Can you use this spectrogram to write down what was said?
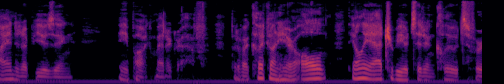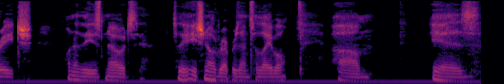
I ended up using APOC metagraph. But if I click on here, all the only attributes it includes for each one of these nodes, so each node represents a label, um, is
